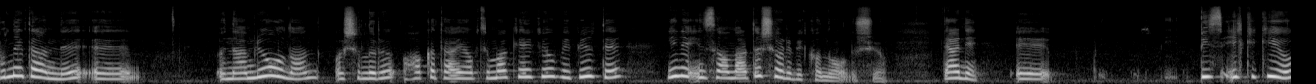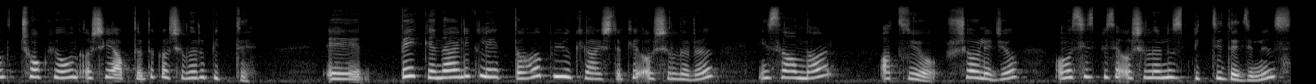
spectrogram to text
bu nedenle e, önemli olan aşıları hakikaten yaptırmak gerekiyor ve bir de yine insanlarda şöyle bir kanı oluşuyor. Yani e, biz ilk iki yıl çok yoğun aşı yaptırdık, aşıları bitti. E, ve genellikle daha büyük yaştaki aşıları insanlar atlıyor. Şöyle diyor, ama siz bize aşılarınız bitti dediniz.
